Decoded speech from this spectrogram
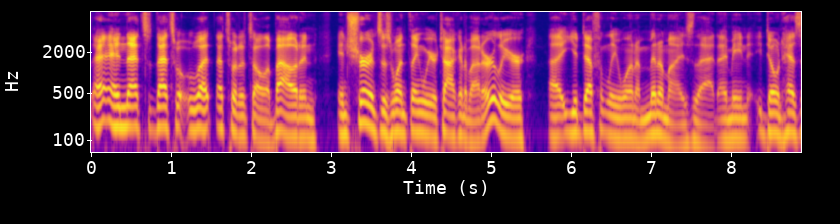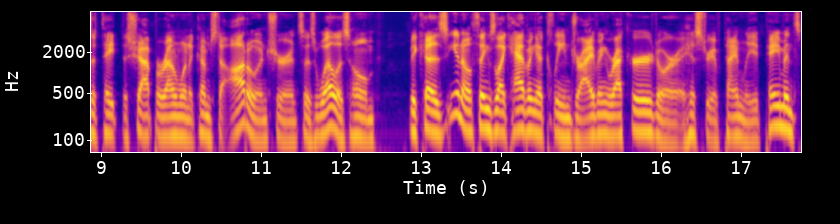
and that's that's what, what that's what it's all about. And insurance is one thing we were talking about earlier. Uh, you definitely want to minimize that. I mean, don't hesitate to shop around when it comes to auto insurance as well as home, because you know things like having a clean driving record or a history of timely payments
